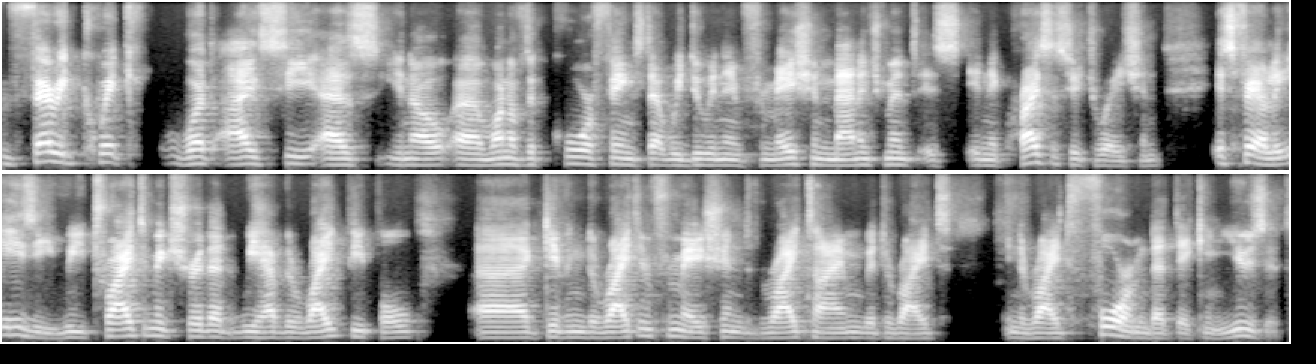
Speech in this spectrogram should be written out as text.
very quick, what I see as, you know, uh, one of the core things that we do in information management is in a crisis situation, is fairly easy. We try to make sure that we have the right people uh, giving the right information at the right time with the right, in the right form that they can use it.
